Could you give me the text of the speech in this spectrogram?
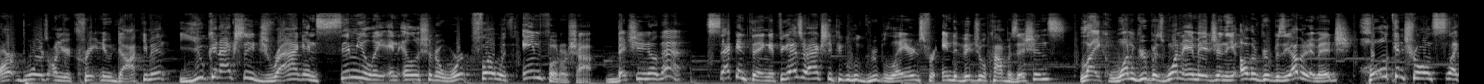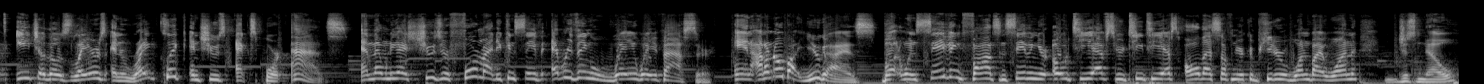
artboards on your create new document, you can actually drag and simulate an Illustrator workflow within Photoshop. Bet you know that. Second thing, if you guys are actually people who group layers for individual compositions, like one group is one image and the other group is the other image, hold control and select each of those layers and right click and choose export as. And then when you guys choose your format, you can save everything way, way faster. And I don't know about you guys, but when saving fonts and saving your OTFs, your TTFs, all that stuff in your computer one by one, just know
